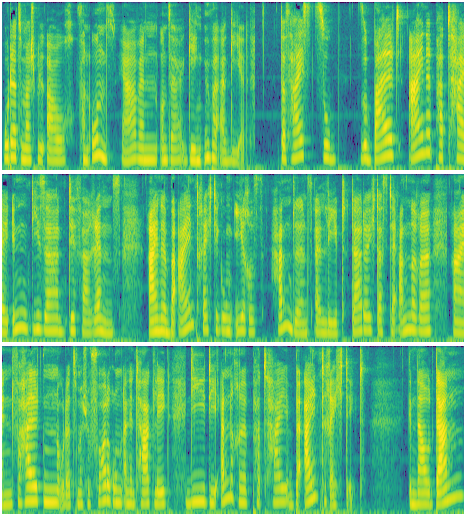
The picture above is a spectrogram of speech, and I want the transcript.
oder zum Beispiel auch von uns, ja, wenn unser Gegenüber agiert. Das heißt, so sobald eine Partei in dieser Differenz eine Beeinträchtigung ihres Handelns erlebt, dadurch, dass der andere ein Verhalten oder zum Beispiel Forderungen an den Tag legt, die die andere Partei beeinträchtigt, genau dann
